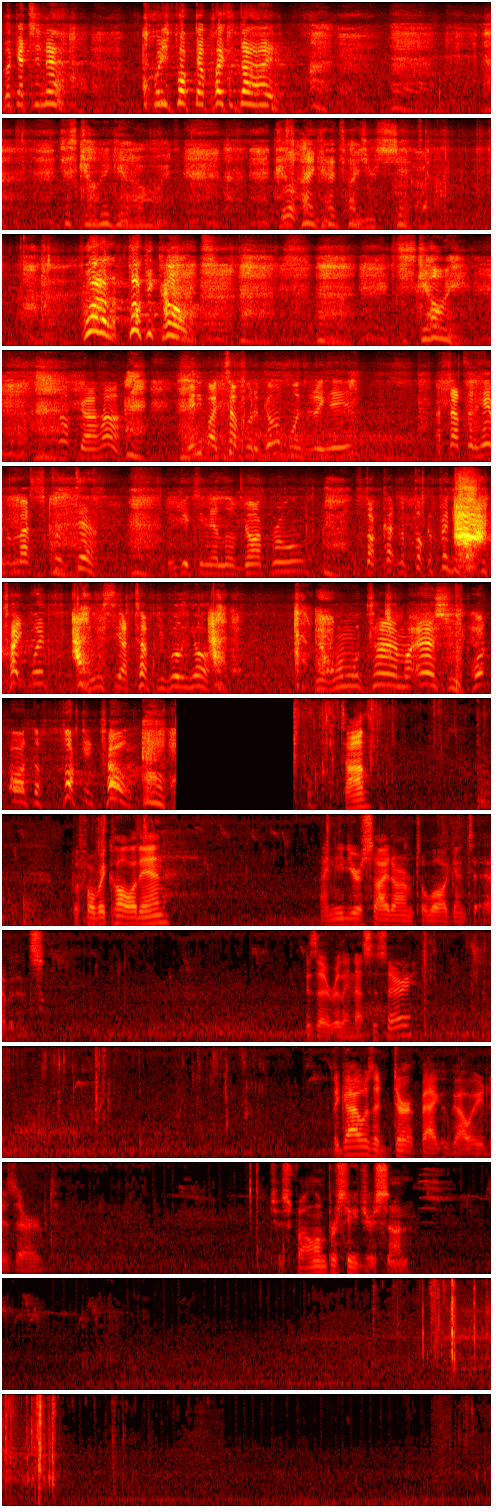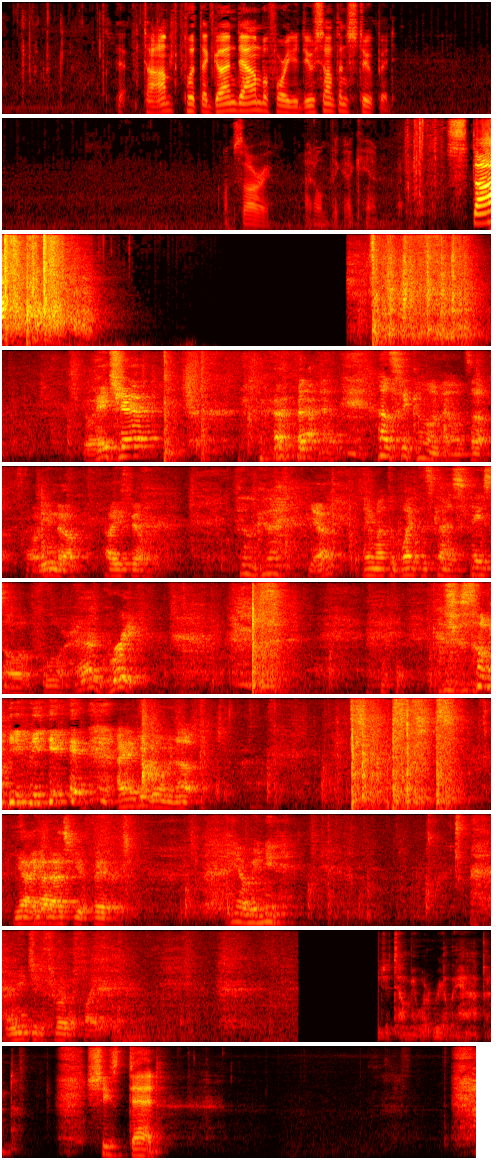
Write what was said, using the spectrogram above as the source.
Look at you now. Pretty fucked up place to die in. Just kill me and get over it. Cause I ain't gonna tell you shit. What are the fucking codes? Just kill me. Tough guy, huh? Anybody tough with a gun pointed to their head. A shot to the head from Master's quick death. We'll get you in that little dark room, start cutting the fucking fingers off you tight with, ah. and we see how tough you really are. Ah. Now, one more time, I ask you, what are the fucking codes? Tom, before we call it in, I need your sidearm to log into evidence. Is that really necessary? The guy was a dirtbag who got what he deserved. Just following procedures, son. Tom, put the gun down before you do something stupid. I'm sorry. I don't think I can. Stop! Go, hey, champ. How's it going, man? What's up? Oh, you know. How you feeling? Feeling good. Yeah? I'm about to wipe this guy's face all over the floor. Yeah, great. Is this something you need? I gotta keep warming up. Yeah, I gotta ask you a favor. Yeah, what do you need? I need you to throw the fight. Need you to tell me what really happened. She's dead.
